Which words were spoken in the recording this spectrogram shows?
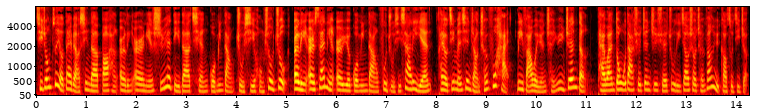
其中最有代表性的包含二零二二年十月底的前国民党主席洪秀柱，二零二三年二月国民党副主席夏立言，还有金门县长陈福海、立法委员陈玉珍等。台湾东吴大学政治学助理教授陈芳宇告诉记者：“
